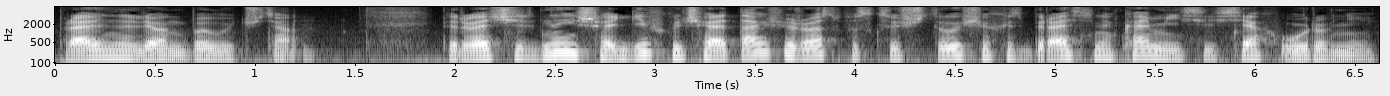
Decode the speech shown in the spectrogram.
правильно ли он был учтен. Первоочередные шаги включают также распуск существующих избирательных комиссий всех уровней,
